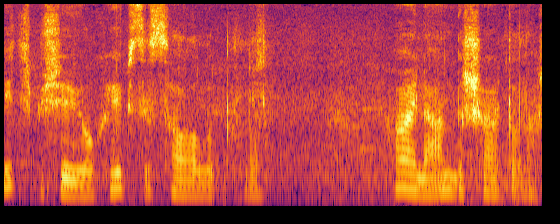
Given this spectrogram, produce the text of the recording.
Hiçbir şey yok. Hepsi sağlıklı. Hala dışarıdalar.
